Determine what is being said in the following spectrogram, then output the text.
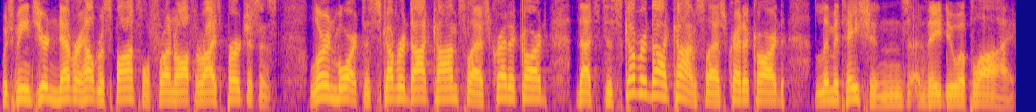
which means you're never held responsible for unauthorized purchases. Learn more at discover.com slash credit card. That's discover.com slash credit card. Limitations, they do apply.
